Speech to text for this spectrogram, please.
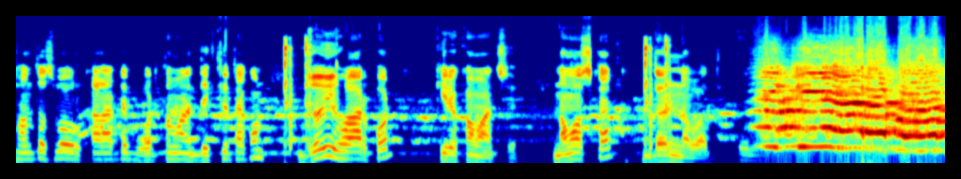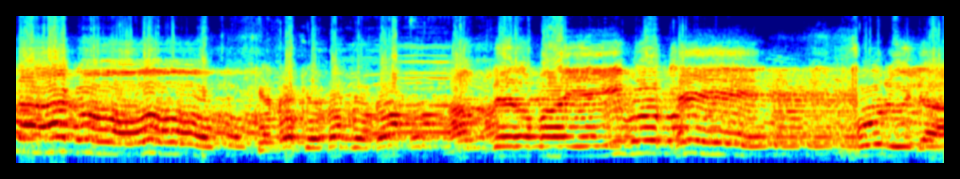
সন্তোষবাবুর কাড়াটি বর্তমানে দেখতে থাকুন। জয়ী হওয়ার পর কীরকম আছে? নমস্কার ধন্যবাদ। কেন কেন কেন? আমাদের মায়েই বঠে পুরুলা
